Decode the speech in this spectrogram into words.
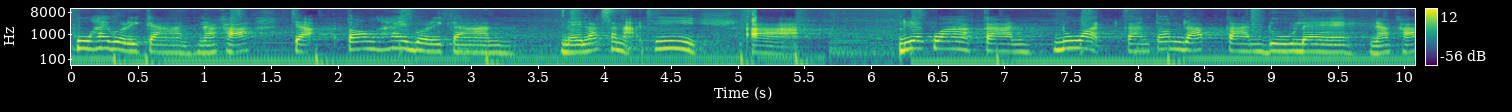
ผู้ให้บริการนะคะ จะต้องให้บริการในลักษณะที่อ่า เรียกว่าการนวด การต้อนรับ การดูแลนะคะ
